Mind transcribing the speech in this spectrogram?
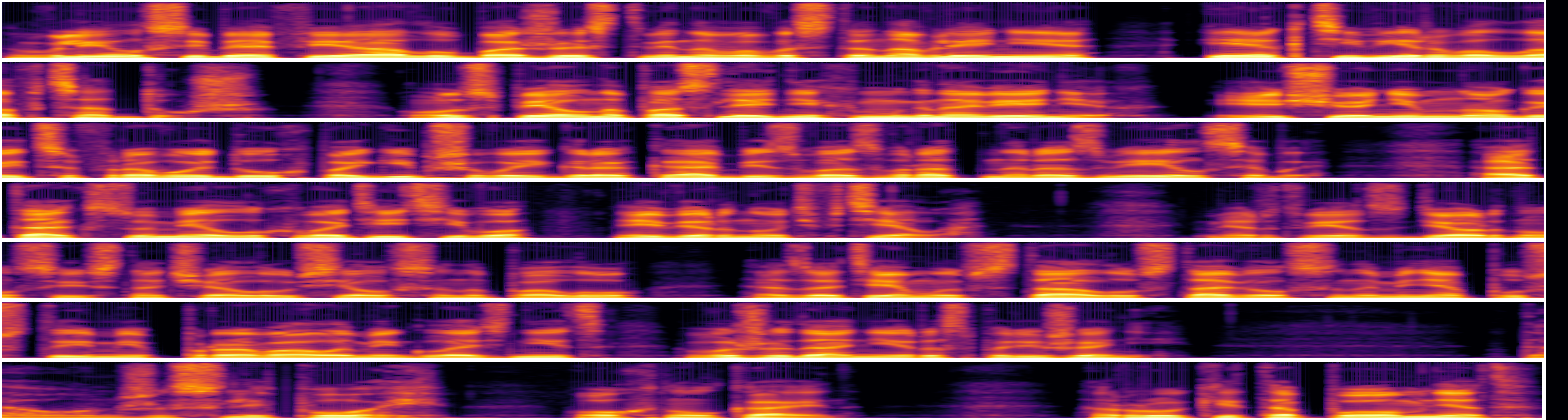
Влил в себя фиалу божественного восстановления и активировал ловца душ. Успел на последних мгновениях. Еще немного, и цифровой дух погибшего игрока безвозвратно развеялся бы, а так сумел ухватить его и вернуть в тело. Мертвец дернулся и сначала уселся на полу, а затем и встал, уставился на меня пустыми провалами глазниц в ожидании распоряжений. «Да он же слепой!» — охнул Каин. «Руки-то помнят!»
